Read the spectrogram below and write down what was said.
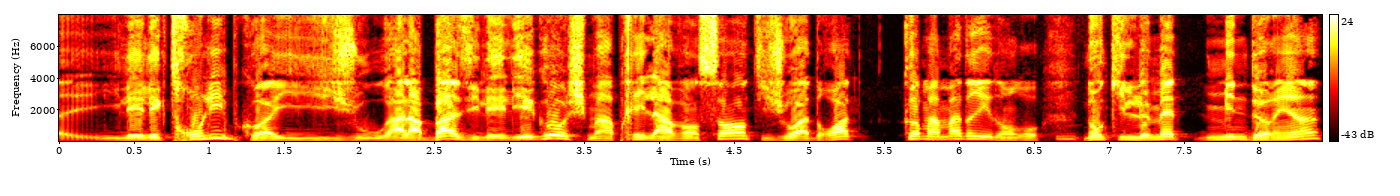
un- il est électron libre, quoi. Il joue, à la base, il est ailier gauche, mais après, il est avançante, il joue à droite, comme à Madrid, en gros. Donc, ils le mettent, mine de rien,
